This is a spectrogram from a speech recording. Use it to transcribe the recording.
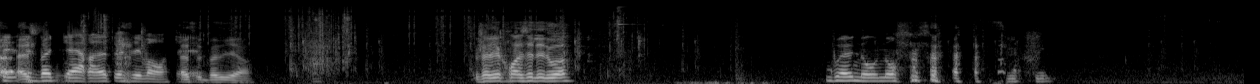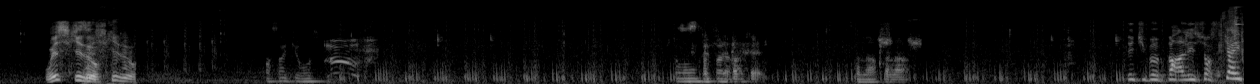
C'est Ah, une bonne guerre, hein, toi, c'est bon. Ah, c'est de bonne guerre. J'avais croisé les doigts. Ouais, non, non. Oui, Schizo. 5 euros. C'est- Je t'en remonterai pas là. Ça marche. Tu sais, tu peux parler sur Skype.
